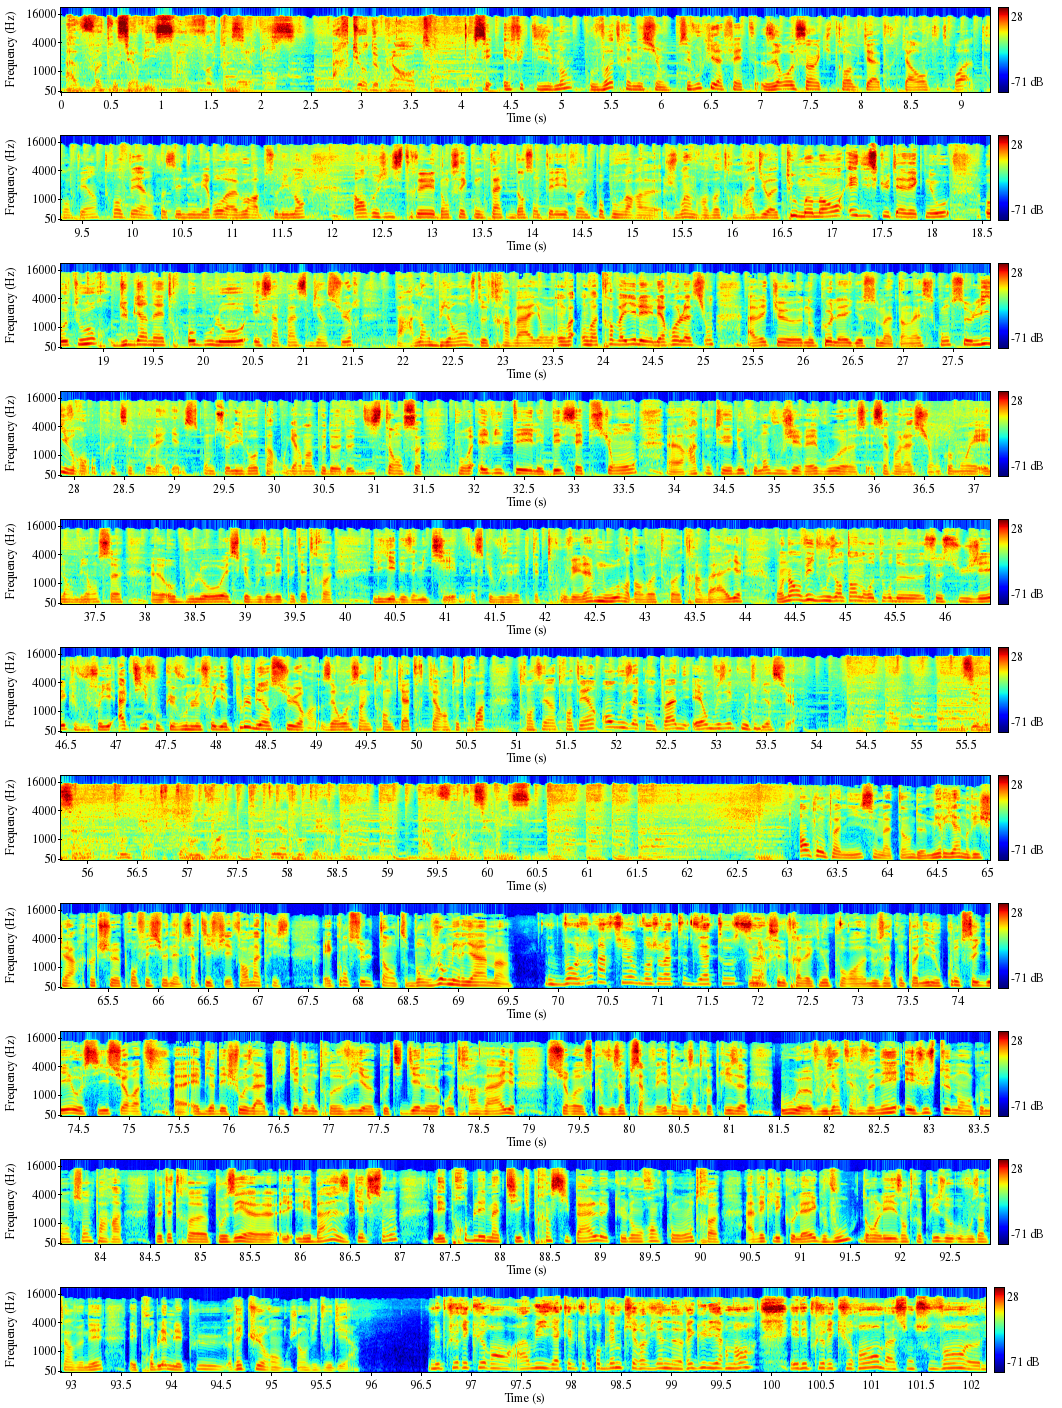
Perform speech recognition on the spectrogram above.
à votre service. À votre service. Arthur de Plante. C'est effectivement votre émission. C'est vous qui la faites. 05 34 43 31 31. Ça, c'est le numéro à avoir absolument enregistré dans ses contacts, dans son téléphone pour pouvoir euh, joindre votre radio à tout moment et discuter avec nous autour du bien-être au boulot. Et ça passe bien sûr par l'ambiance de travail. On, va, on va travailler les, relations avec euh, nos collègues ce matin. Est-ce qu'on se livre auprès de ses collègues? Est-ce qu'on ne se livre pas? On garde un peu de, distance pour éviter les déceptions. Euh, racontez-nous comment vous gérez, vous, euh, ces, relations. Comment est, l'ambiance au boulot Est-ce que vous avez peut-être lié des amitiés? Est-ce que vous avez peut-être trouvé l'amour dans votre travail? On a envie de vous entendre autour de ce sujet, que vous soyez actif ou que vous ne le soyez plus, bien sûr. 05 34 43 31 31 on vous accompagne et on vous écoute bien sûr. 05 34 43 31 31. À votre service. En compagnie ce matin de Myriam Richard, coach professionnel certifié, formatrice et consultante. Bonjour Myriam. Bonjour Arthur, bonjour à toutes et à tous. Merci d'être avec nous pour euh, nous accompagner, nous conseiller aussi sur euh, eh bien des choses à appliquer dans notre vie euh, quotidienne au travail, sur ce que vous observez dans les entreprises où vous intervenez. Et justement, commençons par peut-être poser les bases. Quelles sont les problématiques principales que l'on rencontre avec les collègues, vous, dans les entreprises où vous intervenez, les problèmes les plus récurrents, j'ai envie de vous dire les plus récurrents. Ah oui, il y a quelques problèmes qui reviennent régulièrement et les plus récurrents bah, sont souvent euh,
